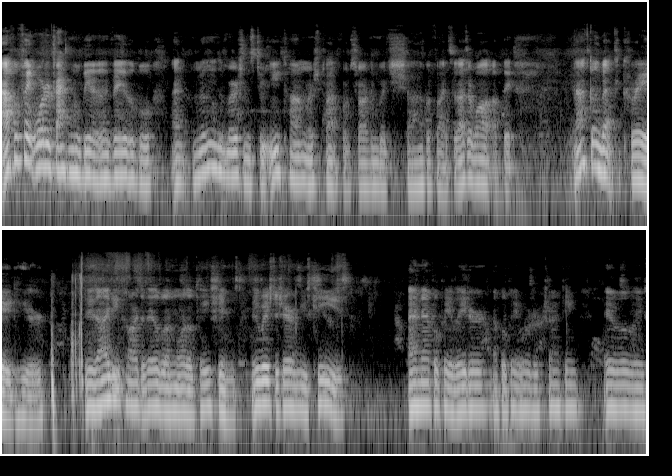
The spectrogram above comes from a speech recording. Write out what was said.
Apple Pay order tracking will be available and millions of merchants through e-commerce platforms starting with Shopify. So that's our wallet update. Now it's going back to Craig here. These ID cards available in more locations, new ways to share and use keys, and Apple Pay later, Apple Pay order tracking. It will make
